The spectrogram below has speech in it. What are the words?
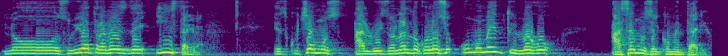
Lo subió a través de Instagram. Escuchemos a Luis Donaldo Colosio un momento y luego hacemos el comentario.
